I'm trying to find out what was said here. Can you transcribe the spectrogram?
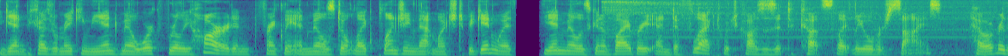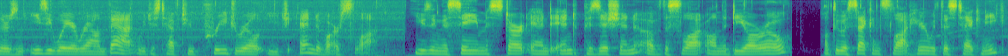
Again, because we're making the end mill work really hard, and frankly end mills don't like plunging that much to begin with, the end mill is going to vibrate and deflect, which causes it to cut slightly over size. However, there's an easy way around that, we just have to pre-drill each end of our slot. Using the same start and end position of the slot on the DRO, I'll do a second slot here with this technique.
